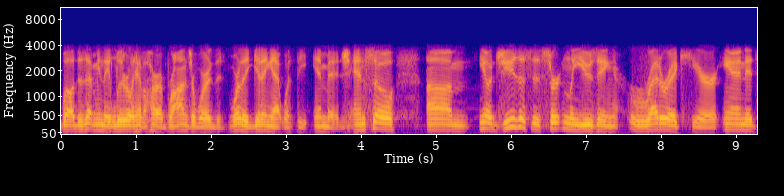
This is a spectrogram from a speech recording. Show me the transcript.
well, does that mean they literally have a heart of bronze, or where the, where are they getting at with the image? And so, um, you know, Jesus is certainly using rhetoric here, and it's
